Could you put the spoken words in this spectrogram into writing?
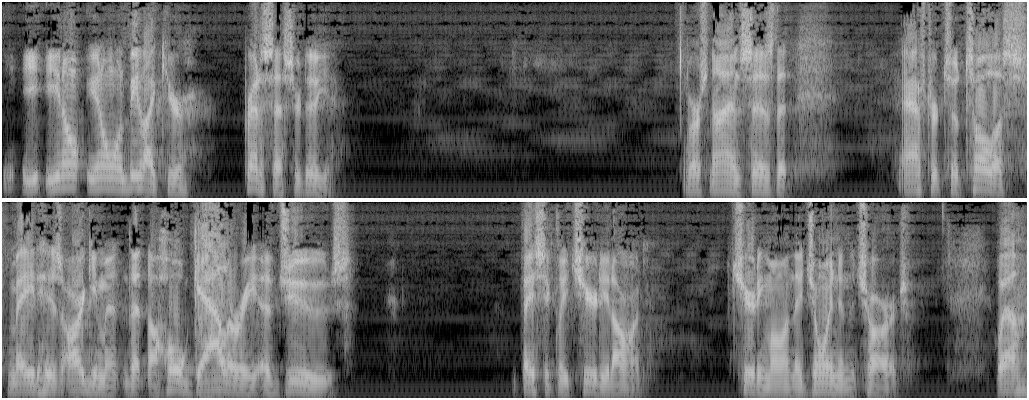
You, you don't, you don't want to be like your predecessor, do you? Verse 9 says that after Tertullus made his argument that the whole gallery of Jews basically cheered it on, cheered him on. They joined in the charge. Well,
